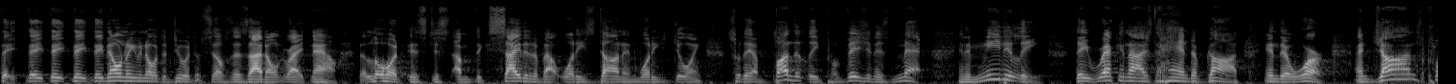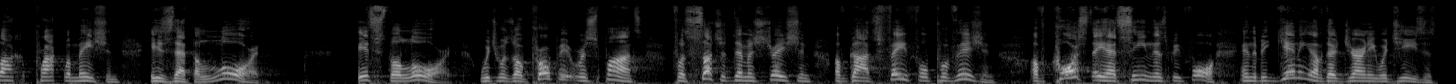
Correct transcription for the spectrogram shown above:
they, they, they, they, they don't even know what to do with themselves as I don't right now. The Lord is just, I'm excited about what He's done and what He's doing. So they abundantly, provision is met. And immediately they recognize the hand of God in their work. And John's proclamation is that the Lord, it's the Lord which was appropriate response for such a demonstration of God's faithful provision. Of course, they had seen this before in the beginning of their journey with Jesus.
